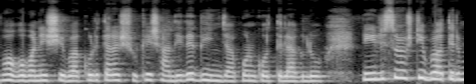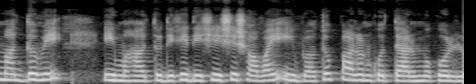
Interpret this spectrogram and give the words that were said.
ভগবানের সেবা করে তারা সুখে শান্তিতে দিন যাপন করতে লাগল। নীলষষ্ঠী ব্রতের মাধ্যমে এই মাহাত্ম্য দেখে দেশে এসে সবাই এই ব্রত পালন করতে আরম্ভ করল।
